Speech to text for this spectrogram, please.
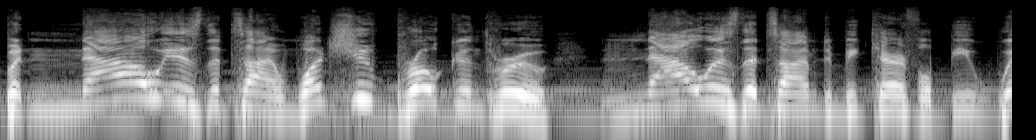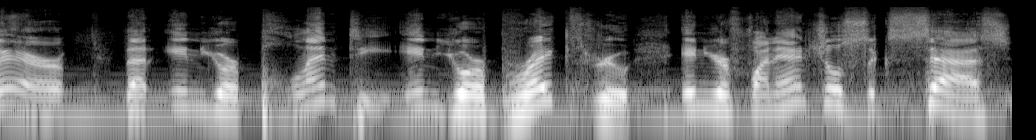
But now is the time. Once you've broken through, now is the time to be careful. Beware that in your plenty, in your breakthrough, in your financial success,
